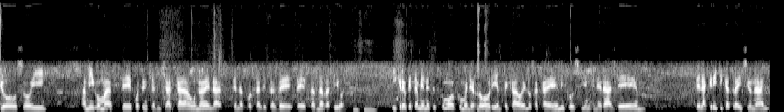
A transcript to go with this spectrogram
yo soy amigo más de potencializar cada una de las, de las fortalezas de, estas narrativas. Y creo que también ese es como, como el error y el pecado de los académicos y en general de, de la crítica tradicional,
